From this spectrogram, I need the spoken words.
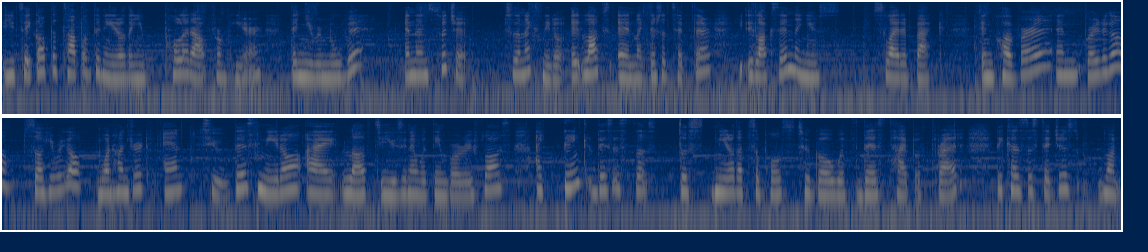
you take off the top of the needle then you pull it out from here then you remove it and then switch it to the next needle. It locks in like there's a tip there. It locks in then you slide it back and cover it and ready to go. So here we go 102 this needle i loved using it with the embroidery floss. I think this is the the needle that's supposed to go with this type of thread because the stitches went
